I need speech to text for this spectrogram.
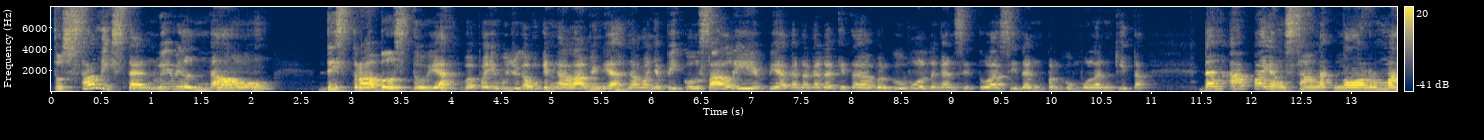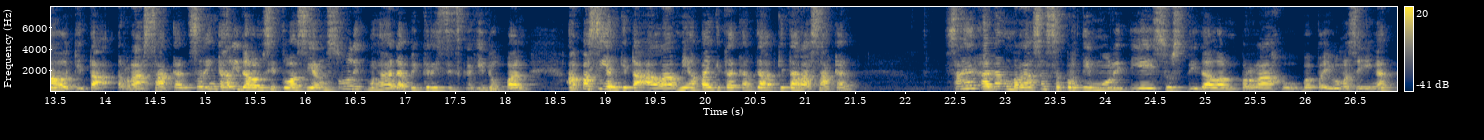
to some extent we will know these troubles tuh ya. Bapak Ibu juga mungkin ngalamin ya, namanya pikul salib ya. Kadang-kadang kita bergumul dengan situasi dan pergumulan kita. Dan apa yang sangat normal kita rasakan, sering kali dalam situasi yang sulit menghadapi krisis kehidupan, apa sih yang kita alami? Apa yang kita kita, kita rasakan? Saya kadang merasa seperti murid Yesus di dalam perahu. Bapak Ibu masih ingat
